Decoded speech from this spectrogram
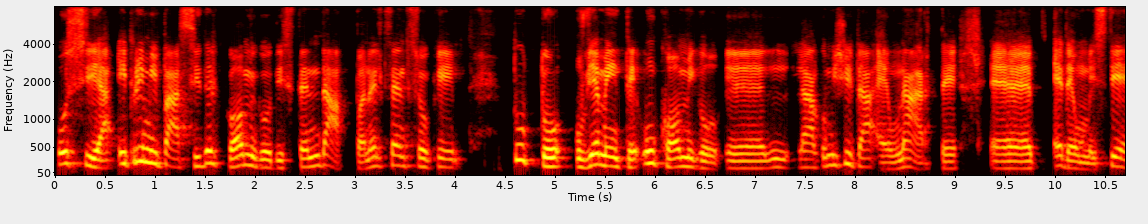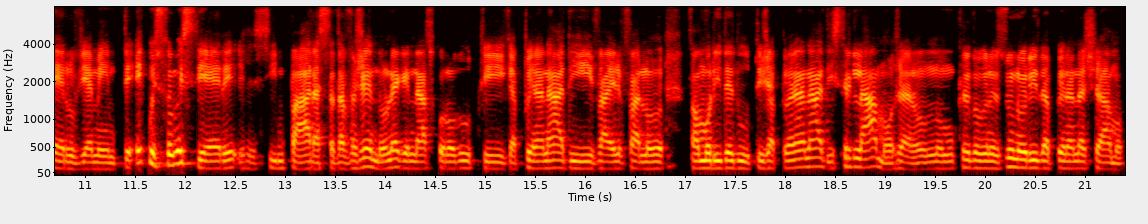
ossia i primi passi del comico di stand-up, nel senso che tutto ovviamente un comico, eh, la comicità è un'arte eh, ed è un mestiere ovviamente e questo mestiere eh, si impara, strada facendo, non è che nascono tutti, che appena nati fa, fanno, fa morire tutti, cioè appena nati strilliamo, cioè non, non credo che nessuno rida appena nasciamo.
